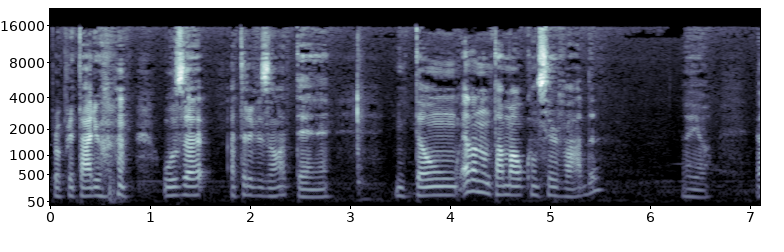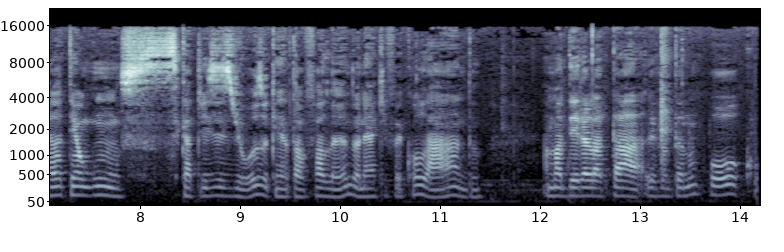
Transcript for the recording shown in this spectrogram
O proprietário usa a televisão até, né? Então, ela não tá mal conservada. Aí, ó. Ela tem alguns cicatrizes de uso, que eu tava falando, né? Aqui foi colado. A madeira, ela tá levantando um pouco.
